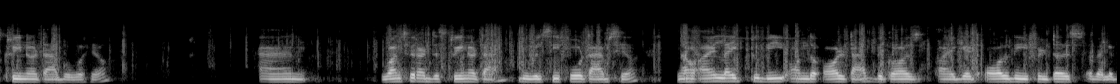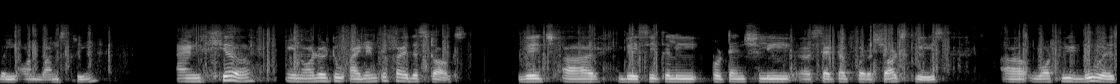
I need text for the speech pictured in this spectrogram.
screener tab over here. And once you're at the screener tab, you will see four tabs here. Now I like to be on the all tab because I get all the filters available on one screen. And here, in order to identify the stocks, which are basically potentially uh, set up for a short squeeze, uh, what we do is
